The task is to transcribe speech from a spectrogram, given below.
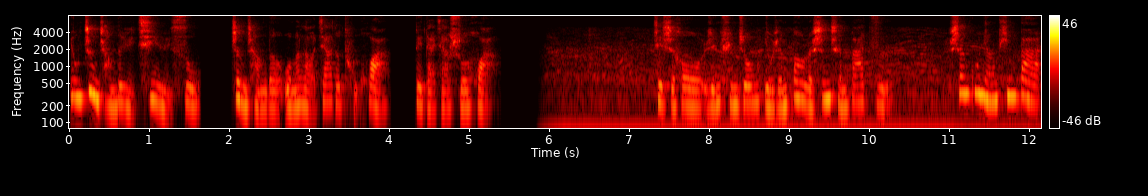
用正常的语气语速，正常的我们老家的土话对大家说话。这时候，人群中有人报了生辰八字，山姑娘听罢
